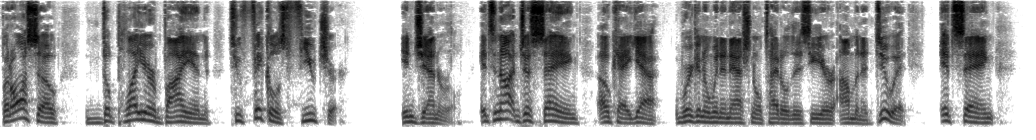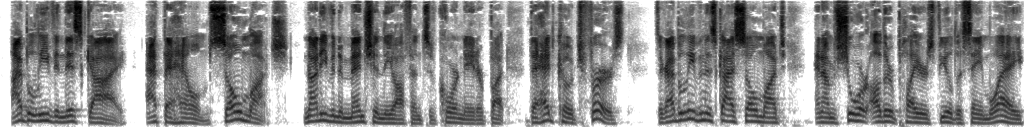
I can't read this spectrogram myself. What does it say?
but also the player buy in to Fickell's future in general. It's not just saying, okay, yeah, we're going to win a national title this year. I'm going to do it. It's saying, I believe in this guy at the helm so much, not even to mention the offensive coordinator, but the head coach first. It's like, I believe in this guy so much, and I'm sure other players feel the same way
